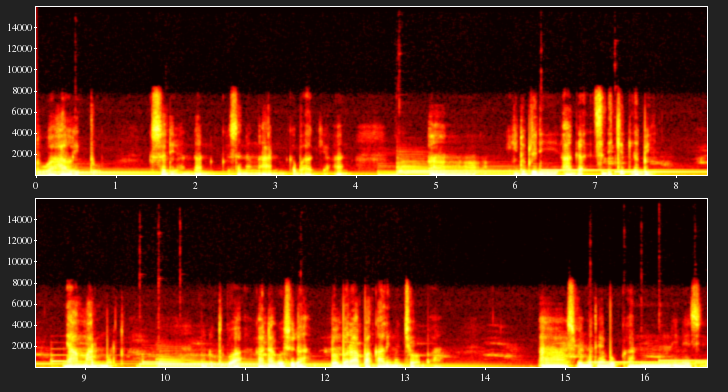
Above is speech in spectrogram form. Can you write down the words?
dua hal itu kesedihan dan kesenangan kebahagiaan uh, hidup jadi agak sedikit lebih nyaman menurut menurut gua karena gue sudah beberapa kali mencoba uh, sebenarnya bukan ini sih.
